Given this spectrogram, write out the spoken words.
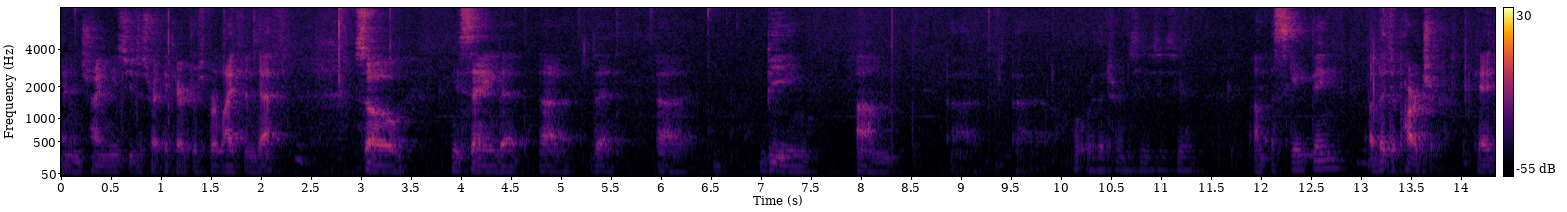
and in Chinese you just write the characters for life and death. So he's saying that uh, that uh, being um, uh, uh what were the terms he uses here? Um, escaping the departure. Okay,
